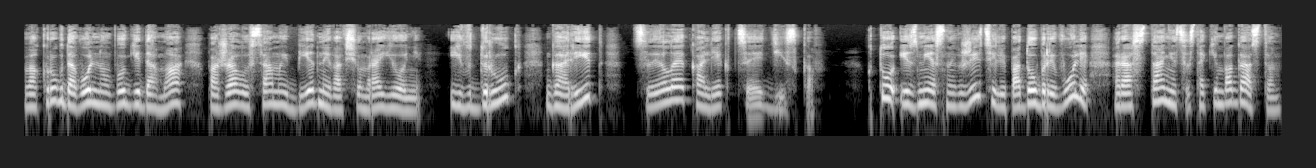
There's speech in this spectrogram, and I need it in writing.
Вокруг довольно убогие дома, пожалуй, самые бедные во всем районе. И вдруг горит целая коллекция дисков. Кто из местных жителей по доброй воле расстанется с таким богатством?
